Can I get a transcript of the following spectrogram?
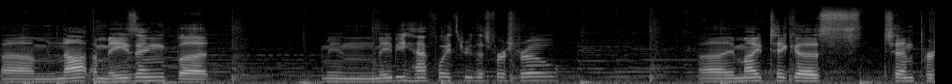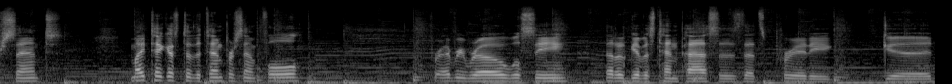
Um, not amazing, but I mean, maybe halfway through this first row. Uh, it might take us 10%. Might take us to the 10% full for every row. We'll see. That'll give us 10 passes. That's pretty good.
